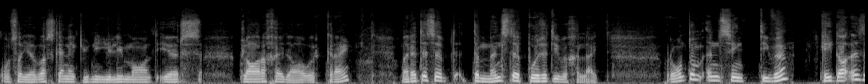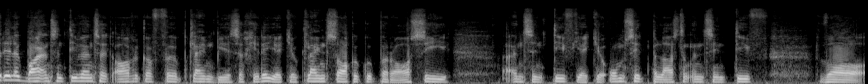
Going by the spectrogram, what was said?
Ons sal jou waarskynlik Junie Julie maand eers klarigheid daaroor kry. Maar dit is 'n ten minste 'n positiewe geluid. Rondom insentiewe Kyk, daar is redelik baie insentiewe in Suid-Afrika vir klein besighede. Jy het jou klein sake koöperasie insentief, jy het jou omsetbelasting insentief waar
